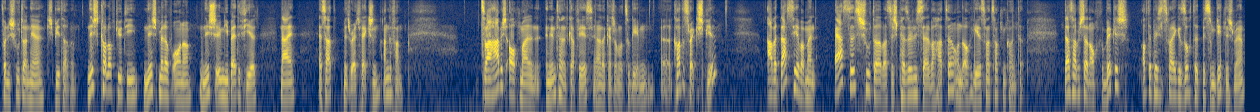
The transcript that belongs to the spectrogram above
von den Shootern her gespielt habe. Nicht Call of Duty, nicht Medal of Honor, nicht irgendwie Battlefield. Nein, es hat mit Red Faction angefangen. Zwar habe ich auch mal in Internetcafés, ja, da kann ich auch mal zugeben, äh, Counter-Strike gespielt. Aber das hier war mein erstes Shooter, was ich persönlich selber hatte und auch jedes Mal zocken konnte. Das habe ich dann auch wirklich auf der PlayStation 2 gesuchtet bis zum geht nicht mehr.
